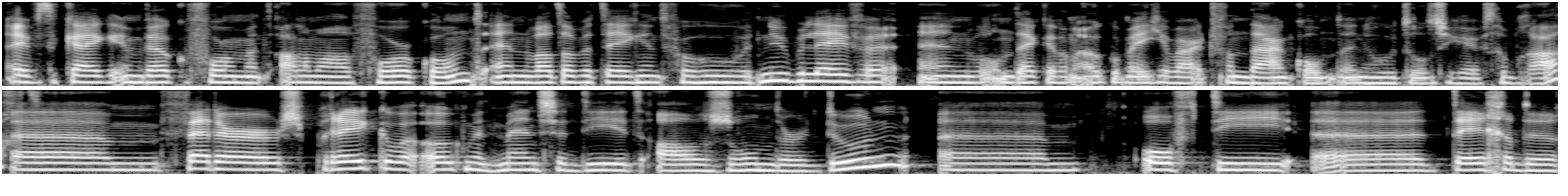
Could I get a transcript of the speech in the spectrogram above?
even te kijken in welke vorm het allemaal voorkomt. En wat dat betekent voor hoe we het nu beleven. En we ontdekken dan ook een beetje waar het vandaan komt en hoe het ons hier heeft gebracht. Um, verder spreken we ook met mensen die het al zonder doen. Um, of die uh, tegen de,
